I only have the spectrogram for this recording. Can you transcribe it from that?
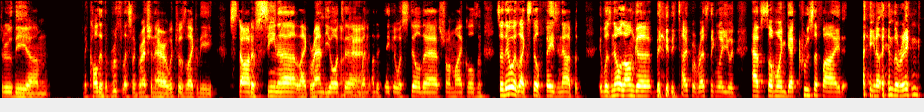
through the um, they called it the ruthless aggression era, which was like the start of Cena, like Randy Orton, Okay. when Undertaker was still there, Shawn Michaels, and so they were like still phasing out, but it was no longer the, the type of wrestling where you would have someone get crucified, you know, in the ring,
